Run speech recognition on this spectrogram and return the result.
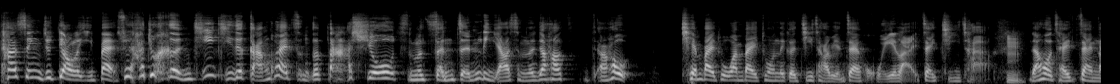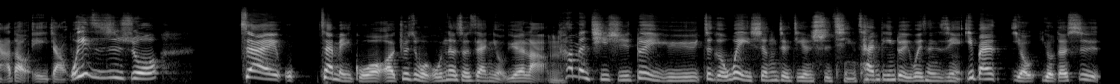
他生意就掉了一半，所以他就很积极的赶快整个大修，什么整整理啊什么的，让他然后千拜托万拜托那个稽查员再回来再稽查，嗯，然后才再拿到 A 这样。我意思是说，在我在美国，呃，就是我我那时候是在纽约啦，他们其实对于这个卫生这件事情，餐厅对于卫生这件，一般有有的是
